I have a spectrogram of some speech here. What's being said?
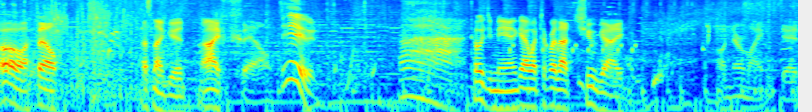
oh, I fell. That's not good. I fell. Dude! Ah, told you, man. I gotta watch out for that Chu guy. Oh, never mind dead.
